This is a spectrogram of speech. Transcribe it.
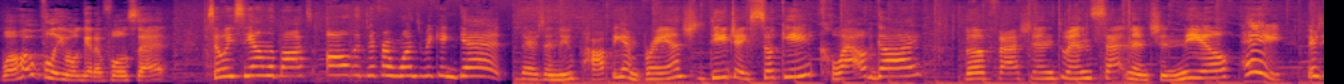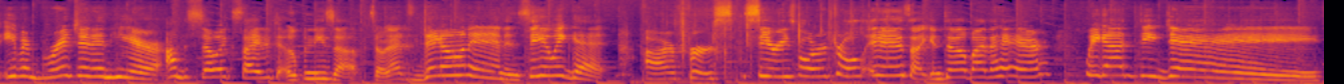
Well, hopefully we'll get a full set. So we see on the box all the different ones we can get. There's a new Poppy and Branch, DJ Suki, Cloud Guy, the Fashion Twins Satin and Chenille. Hey, there's even Bridget in here. I'm so excited to open these up. So let's dig on in and see who we get. Our first Series 4 troll is, I can tell by the hair, we got DJ.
